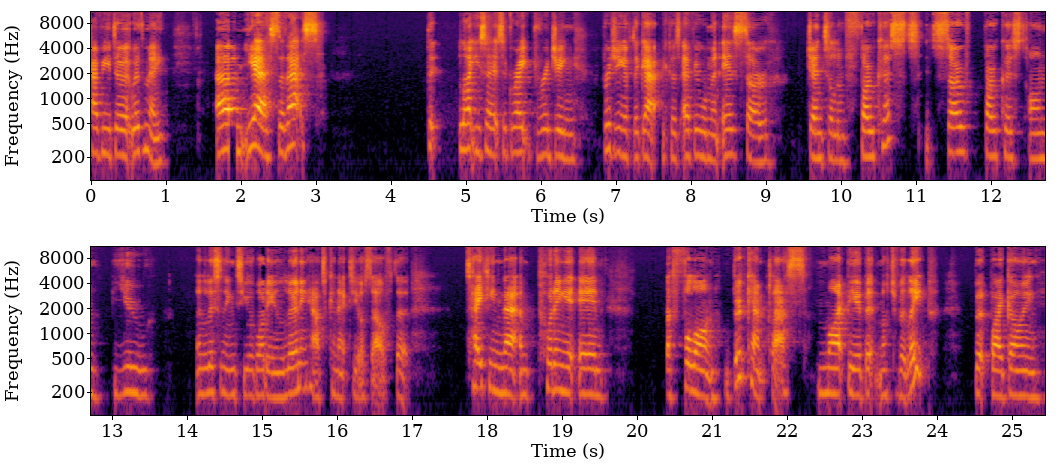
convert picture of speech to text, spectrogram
have you do it with me. Um yeah, so that's the, like you said, it's a great bridging bridging of the gap because every woman is so gentle and focused. It's so focused on you and listening to your body and learning how to connect to yourself that taking that and putting it in a full on bootcamp class might be a bit much of a leap. But by going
